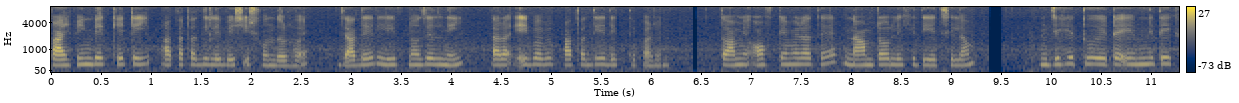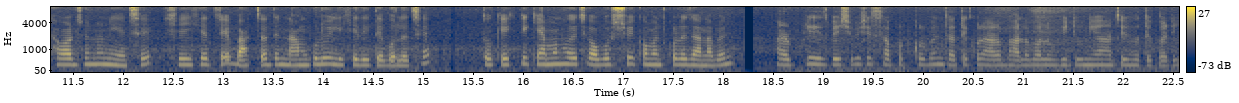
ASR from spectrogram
পাইপিং ব্যাগ কেটেই পাতাটা দিলে বেশি সুন্দর হয়। যাদের লিফ নজেল নেই তারা এইভাবে পাতা দিয়ে দেখতে পারেন। তো আমি অফ ক্যামেরাতে নামটাও লিখে দিয়েছিলাম। যেহেতু এটা এমনিতেই খাওয়ার জন্য নিয়েছে, সেই ক্ষেত্রে বাচ্চাদের নামগুলোই লিখে দিতে বলেছে। তো কেকটি কেমন হয়েছে অবশ্যই কমেন্ট করে জানাবেন। আর প্লিজ বেশি বেশি সাপোর্ট করবেন যাতে করে আরও ভালো ভালো ভিডিও নিয়ে হাজির হতে পারি।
